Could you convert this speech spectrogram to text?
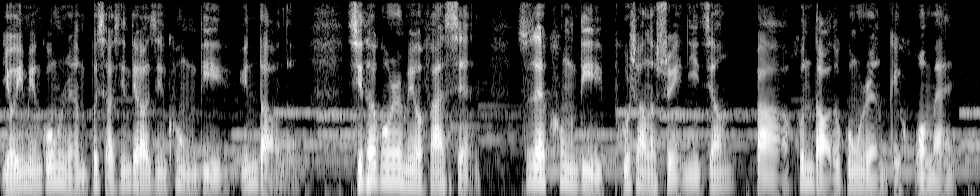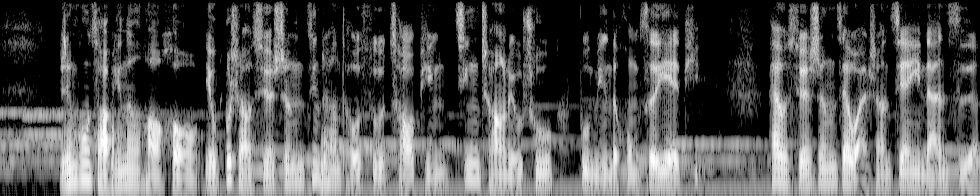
有一名工人不小心掉进空地晕倒了，其他工人没有发现。就在空地铺上了水泥浆，把昏倒的工人给活埋。人工草坪弄好后，有不少学生经常投诉草坪经常流出不明的红色液体，还有学生在晚上见一男子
